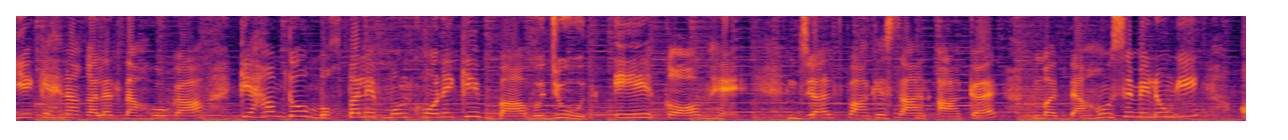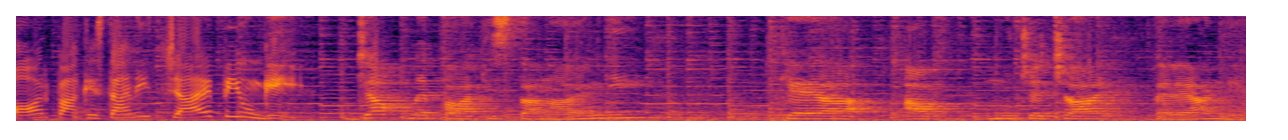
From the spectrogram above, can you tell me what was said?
ये कहना गलत ना होगा कि हम दो मुख्तलिफ़ मुल्क होने के बावजूद एक कौम है। जल्द पाकिस्तान आकर मद्दाहों से मिलूँगी और पाकिस्तानी चाय पीऊँगी। जब मैं पाकिस्तान आऊँगी, क्या आप मुझे चाय पिलाएँगे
